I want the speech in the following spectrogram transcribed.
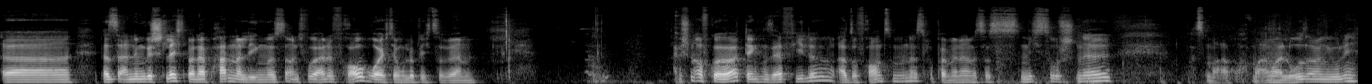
äh, dass es an dem Geschlecht meiner Partner liegen müsste und ich wohl eine Frau bräuchte, um glücklich zu werden. Habe ich schon oft gehört, denken sehr viele, also Frauen zumindest. Ich glaube, bei Männern ist das nicht so schnell. Lass mal auch mal einmal los sagen, Juli.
